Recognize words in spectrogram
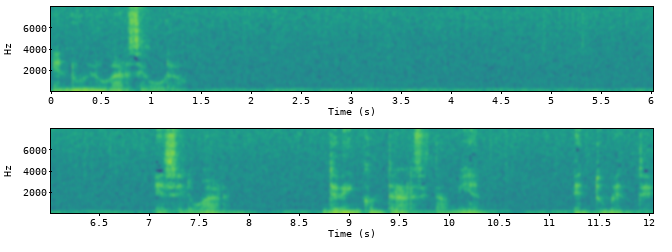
en un lugar seguro. Ese lugar debe encontrarse también en tu mente.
